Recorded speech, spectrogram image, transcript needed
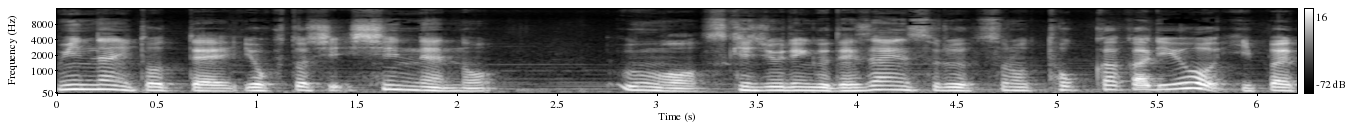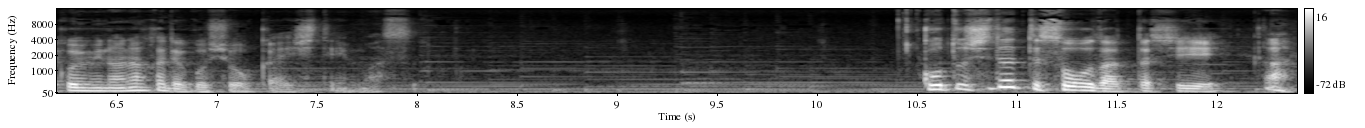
みんなにとって翌年新年の運をスケジューリングデザインするその取っかかりをいっぱい暦の中でご紹介しています。今年だってそうだったしあ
